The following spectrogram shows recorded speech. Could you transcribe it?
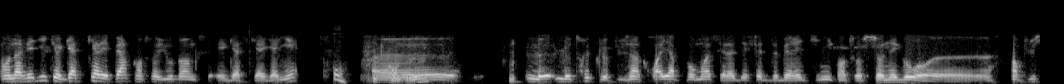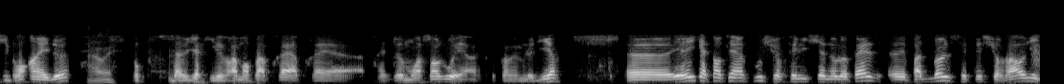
on avait dit que Gasquet allait perdre contre Eubanks et Gasquet a gagné. Oh. Euh, le, le truc le plus incroyable pour moi, c'est la défaite de Berrettini contre Sonego. Euh, en plus, il prend 1 et 2. Ah ouais. Donc ça veut dire qu'il est vraiment pas prêt après, après deux mois sans jouer, il faut quand même le dire. Euh, Eric a tenté un coup sur Feliciano Lopez, et pas de bol, c'était sur Raonic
